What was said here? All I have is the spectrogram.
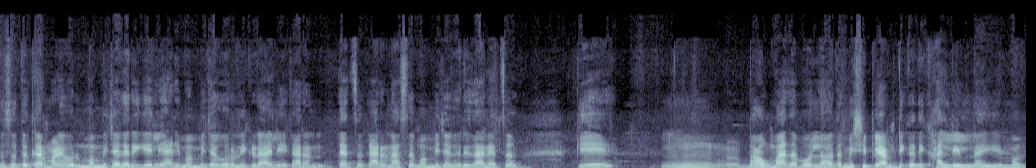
तसं तर करमळेवरून मम्मीच्या घरी गेली आणि मम्मीच्या घरून इकडं आली कारण त्याचं कारण असं मम्मीच्या घरी जाण्याचं की भाऊ माझा बोलला होता मी शिपी आमटी कधी खाल्लेली नाही आहे मग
